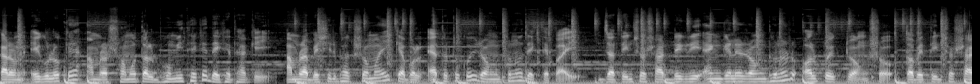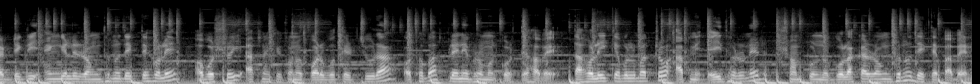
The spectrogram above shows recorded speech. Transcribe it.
কারণ এগুলোকে আমরা সমতল ভূমি থেকে দেখে থাকি। আমরা বেশিরভাগ সময়ই কেবল এতটুকুই রংধনু দেখতে পাই, যা তিনশো ষাট ডিগ্রি অ্যাঙ্গেলের রংধনুর অল্প একটু অংশ। তবে তিনশো ষাট ডিগ্রি অ্যাঙ্গেলের রংধনু দেখতে হলে অবশ্যই আপনাকে কোনো পর্বতের চূড়া অথবা প্লেনে ভ্রমণ করতে হবে। তাহলেই কেবলমাত্র আপনি এই ধরনের সম্পূর্ণ গোলাকার রংধনু দেখতে পাবেন।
